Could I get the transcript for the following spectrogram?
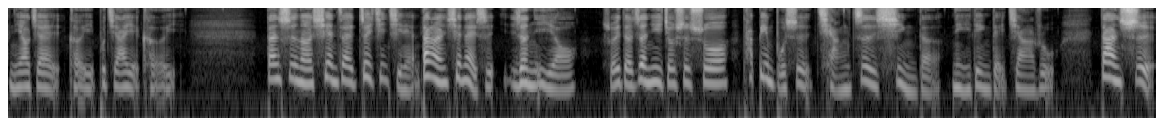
你要加也可以，不加也可以。但是呢，现在最近几年，当然现在也是任意哦。所谓的任意，就是说它并不是强制性的，你一定得加入，但是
